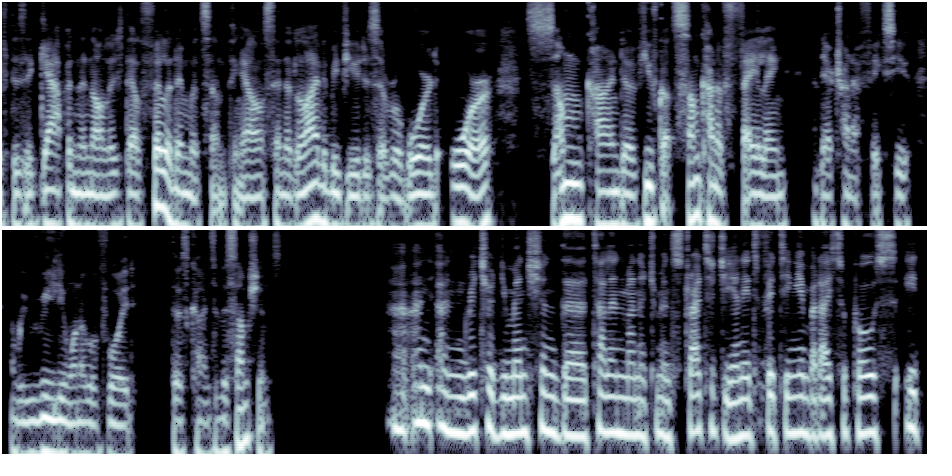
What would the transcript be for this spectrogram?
If there's a gap in the knowledge, they'll fill it in with something else and it'll either be viewed as a reward or some kind of, you've got some kind of failing and they're trying to fix you. And we really want to avoid those kinds of assumptions. Uh, and, and Richard, you mentioned the talent management strategy and it fitting in, but I suppose it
